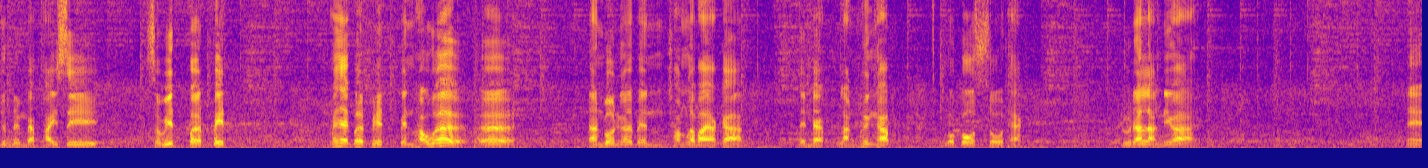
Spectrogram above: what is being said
3.1 แบบ Type C สวิตช์เปิดปิด ไม่ใช่เปิดปิด เป็น power เออ ด้านบนก็จะเป็นช่องระบายอากาศ เป็นแบบรังพึ่งครับ โลโก้ s o t a c ดูด้านหลังดีกว่านี่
